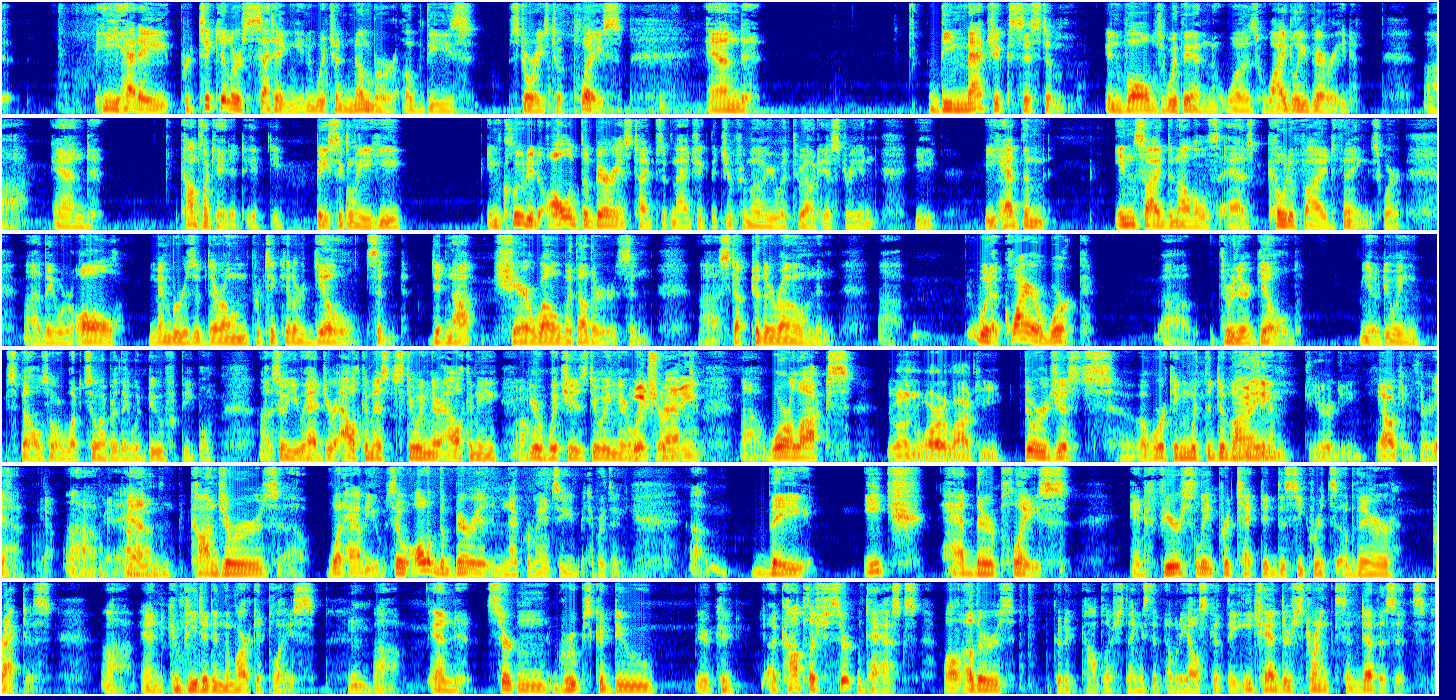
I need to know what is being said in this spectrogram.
he had a particular setting in which a number of these stories took place, and the magic system involved within was widely varied uh, and complicated. It, it basically he included all of the various types of magic that you're familiar with throughout history, and he he had them inside the novels as codified things, where uh, they were all members of their own particular guilds and did not share well with others and uh, stuck to their own and uh, would acquire work uh, through their guild, you know, doing spells or whatsoever they would do for people. Uh, so you had your alchemists doing their alchemy, your witches doing their witchcraft, Witchery, uh, warlocks, doing warlocky, theurgists uh, working with the divine, using theurgy. Yeah, okay, theurgy. Yeah. yeah. uh, Okay, and conjurers, uh, what have you. So all of the various necromancy, everything. Uh, they each had their place and fiercely protected the secrets of their practice uh, and competed in the marketplace. Uh, and certain groups could do could accomplish certain tasks while others could accomplish things that nobody else could. They each had their strengths and deficits.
